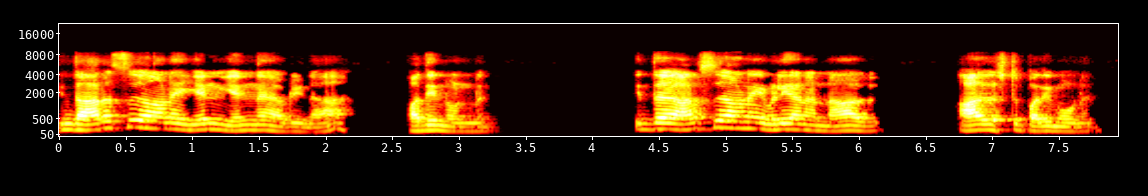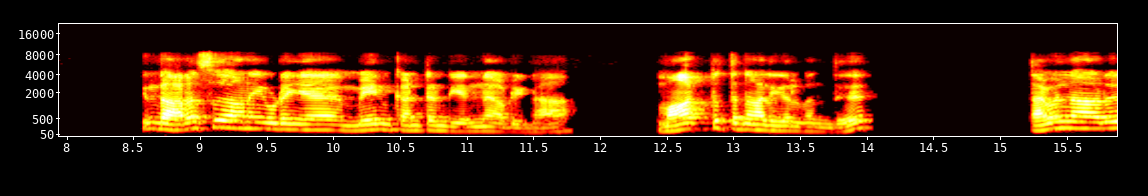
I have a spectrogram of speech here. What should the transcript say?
இந்த அரசு ஆணை எண் என்ன அப்படின்னா 11. இந்த அரசு ஆணை வெளியான நாள் ஆகஸ்ட் 13. இந்த அரசு ஆணையுடைய மெயின் கன்டென்ட் என்ன அப்படின்னா, மாற்றுத்திறனாளிகள் வந்து தமிழ்நாடு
